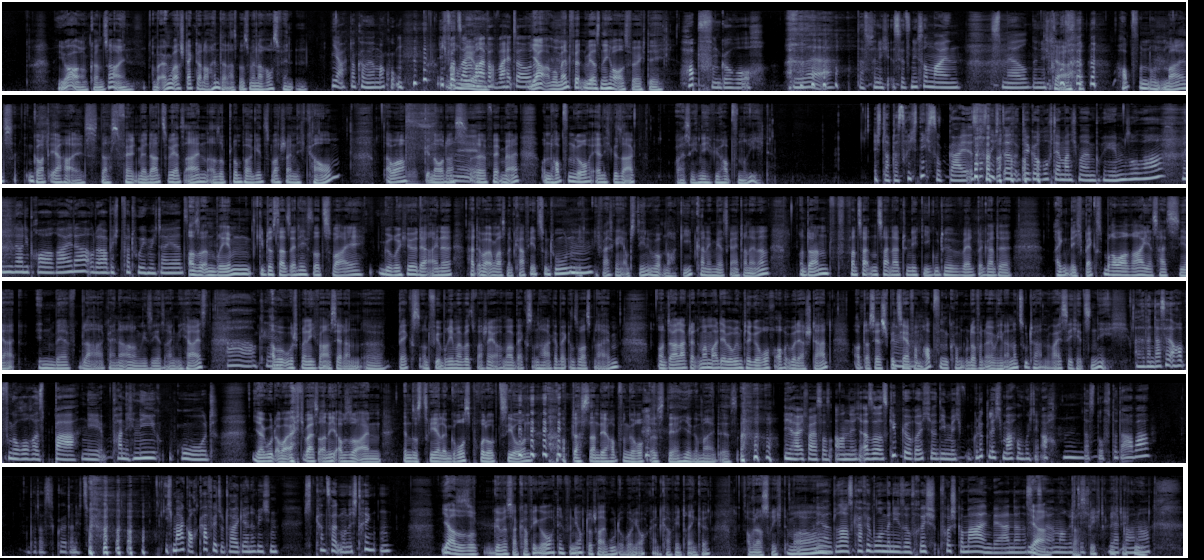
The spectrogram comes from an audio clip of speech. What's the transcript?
Ja, kann sein. Aber irgendwas steckt da noch hinter, das müssen wir noch rausfinden. Ja, dann können wir mal gucken. Ich würde sagen, wir. machen einfach weiter, oder? Ja, im Moment finden wir es nicht raus, fürchte ich. Hopfengeruch. Das finde ich ist jetzt nicht so mein Smell, den ich gut Ja. finde. Hopfen und Malz, Gott erhalts. Das fällt mir dazu jetzt ein. Also plumper geht's wahrscheinlich kaum. Aber genau das Nee. äh, fällt mir ein. Und Hopfengeruch, ehrlich gesagt, weiß ich nicht, wie Hopfen riecht. Ich glaube, das riecht nicht so geil. Ist das nicht der, der Geruch, der manchmal in Bremen so war? Wenn die da die Brauerei da? Oder ich, vertue ich mich da jetzt? Also in Bremen gibt es tatsächlich so zwei Gerüche. Der eine hat immer irgendwas mit Kaffee zu tun. Ich, ich weiß gar nicht, ob es den überhaupt noch gibt, kann ich mir jetzt gar nicht dran erinnern. Und dann von Zeit zu Zeit natürlich die gute, weltbekannte eigentlich Becks Brauerei. Jetzt heißt sie ja InBev, bla, keine Ahnung, wie sie jetzt eigentlich heißt. Ah, okay. Aber ursprünglich war es ja dann äh, Becks und für Bremer wird es wahrscheinlich auch immer Becks und Hakebeck und sowas bleiben. Und da lag dann immer mal der berühmte Geruch auch über der Stadt. Ob das jetzt speziell vom Hopfen kommt oder von irgendwelchen anderen Zutaten, weiß ich jetzt nicht. also wenn das ja Hopfengeruch ist, bah, nee, fand ich nie gut. Ja gut, aber ich weiß auch nicht, ob so eine industrielle Großproduktion, ob das dann der Hopfengeruch ist, der hier gemeint ist. Ja, ich weiß das auch nicht. Also es gibt Gerüche, die mich glücklich machen, wo ich denke, ach, hm, das duftet aber. Aber das gehört da nicht zu. ich mag auch Kaffee total gerne riechen. Ich kann es halt nur nicht trinken. Ja, also so gewisser Kaffeegeruch, den finde ich auch total gut, obwohl ich auch keinen Kaffee trinke. Aber das riecht immer. Ja, besonders Kaffeebohnen, wenn die so frisch, frisch gemahlen werden, dann ist Ja, das ja immer das richtig, riecht richtig lecker. Ne?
